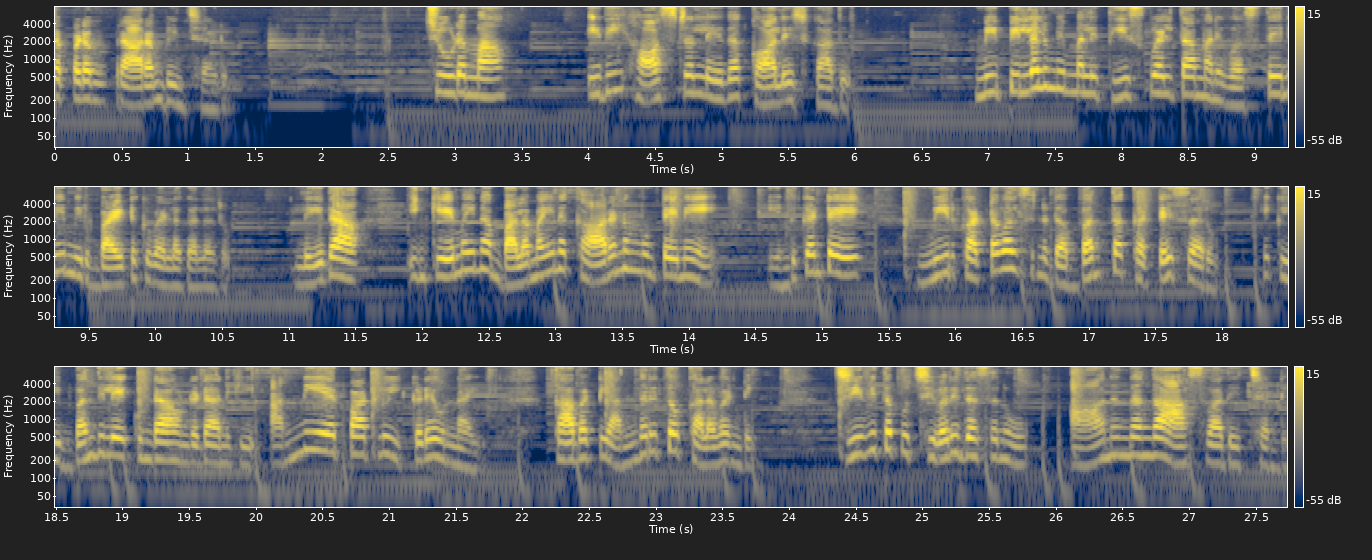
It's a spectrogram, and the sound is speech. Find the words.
చెప్పడం ప్రారంభించాడు. చూడమ్మా ఇది హాస్టల్ లేదా కాలేజ్ కాదు. మీ పిల్లలు మిమ్మల్ని తీసుకువెళ్తామని వస్తేనే మీరు బయటకు వెళ్ళగలరు. లేదా ఇంకేమైనా బలమైన కారణం ఉంటేనే. ఎందుకంటే మీరు కట్టవలసిన డబ్బంతా కట్టేశారు. మీకు ఇబ్బంది లేకుండా ఉండడానికి అన్ని ఏర్పాట్లు ఇక్కడే ఉన్నాయి. కాబట్టి అందరితో కలవండి. జీవితపు చివరి దశను ఆనందంగా ఆస్వాదించండి.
